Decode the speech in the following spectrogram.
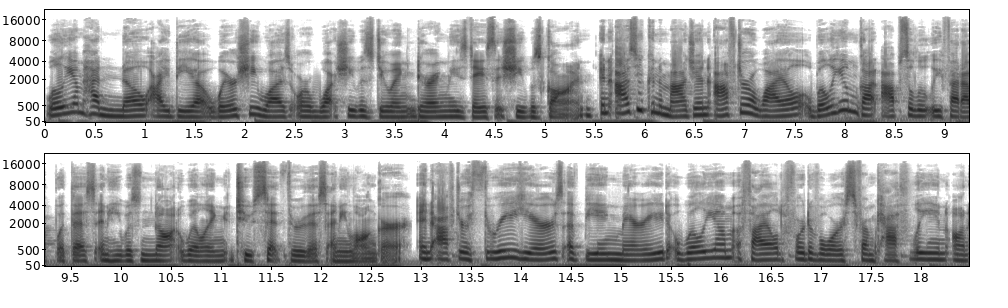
William had no idea where she was or what she was doing during these days that she was gone. And as you can imagine, after a while, William got absolutely fed up with this and he was not willing to sit through this any longer. And after three years of being married, William filed for divorce from Kathleen on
